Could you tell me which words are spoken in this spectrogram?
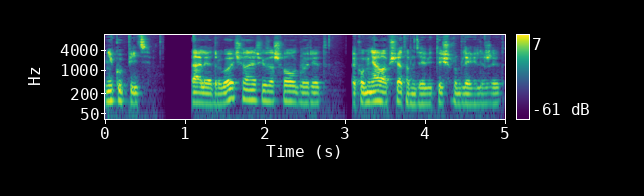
не купить. Далее другой человечек зашел, говорит, так у меня вообще там 9000 рублей лежит.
